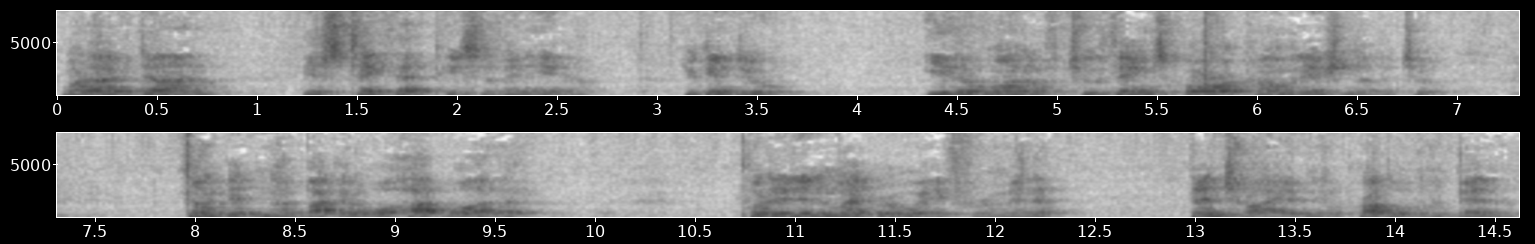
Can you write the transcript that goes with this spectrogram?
What I've done is take that piece of veneer. You can do either one of two things or a combination of the two. Dunk it in a bucket of hot water, put it in a microwave for a minute, then try it, and it'll probably bend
